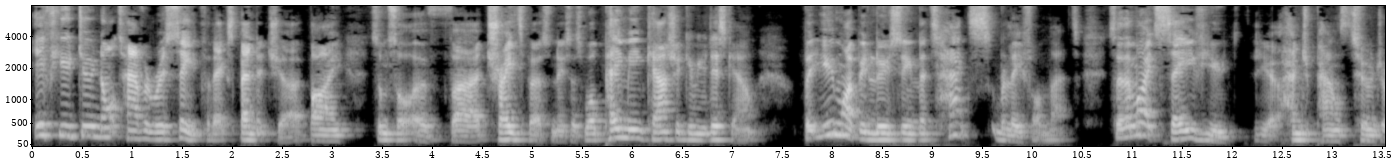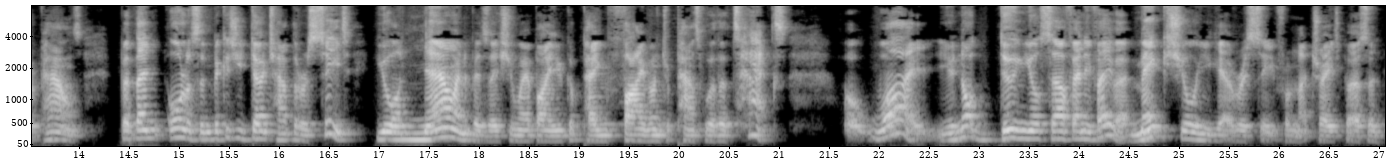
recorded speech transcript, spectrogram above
If you do not have a receipt for the expenditure by some sort of uh, tradesperson who says, well, pay me in cash, I'll give you a discount, but you might be losing the tax relief on that. So they might save you, you know, £100, £200, but then all of a sudden, because you don't have the receipt, you are now in a position whereby you're paying £500 worth of tax. Why? You're not doing yourself any favor. Make sure you get a receipt from that tradesperson.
